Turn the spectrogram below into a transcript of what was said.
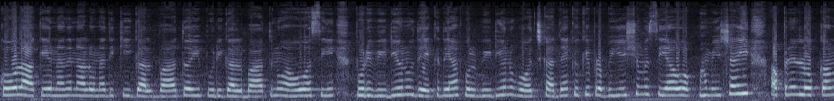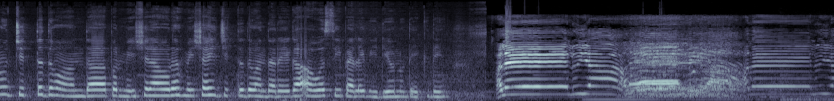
ਕੋਲ ਆ ਕੇ ਉਹਨਾਂ ਦੇ ਨਾਲ ਉਹਨਾਂ ਦੀ ਕੀ ਗੱਲਬਾਤ ਹੋਈ ਪੂਰੀ ਗੱਲਬਾਤ ਨੂੰ ਆਓ ਅਸੀਂ ਪੂਰੀ ਵੀਡੀਓ ਨੂੰ ਦੇਖਦੇ ਹਾਂ ਫੁੱਲ ਵੀਡੀਓ ਨੂੰ ਵਾਚ ਕਰਦੇ ਹਾਂ ਕਿਉਂਕਿ ਪ੍ਰਭੂ ਯਿਸੂ ਮਸੀਹ ਉਹ ਹਮੇਸ਼ਾ ਹੀ ਆਪਣੇ ਲੋਕਾਂ ਨੂੰ ਜਿੱਤ ਦਿਵਾਉਣ ਦਾ ਪਰਮੇਸ਼ਰ ਆ ਔਰ ਹਮੇਸ਼ਾ ਹੀ ਜਿੱਤ ਦਿਵਾਉਂਦਾ ਰਹੇਗਾ। ਆਓ ਅਸੀਂ ਪਹਿਲੇ ਵੀਡੀਓ ਨੂੰ ਦੇਖਦੇ ਹਾਂ। Hallelujah hallelujah hallelujah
